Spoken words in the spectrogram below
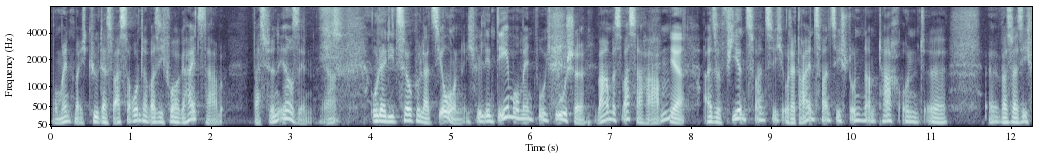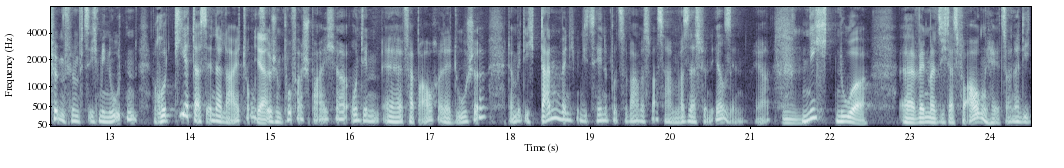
Moment mal, ich kühle das Wasser runter, was ich vorher geheizt habe. Was für ein Irrsinn. Ja? Oder die Zirkulation. Ich will in dem Moment, wo ich dusche, warmes Wasser haben. Ja. Also 24 oder 23 Stunden am Tag und äh, äh was weiß ich, 55 Minuten. Rotiert das in der Leitung ja. zwischen Pufferspeicher und dem äh, Verbraucher der Dusche, damit ich dann, wenn ich mir die Zähne putze, warmes Wasser habe. Was ist das für ein Irrsinn? Ja? Mhm. Nicht nur, äh, wenn man sich das vor Augen hält, sondern die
